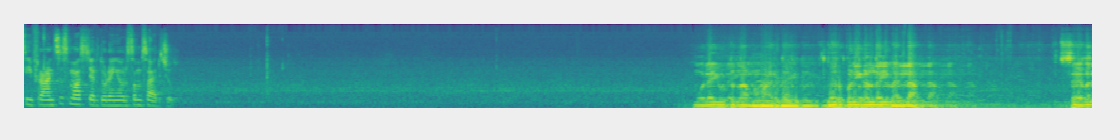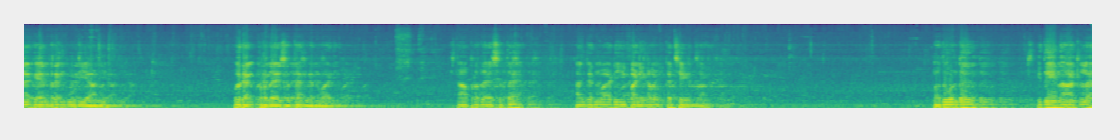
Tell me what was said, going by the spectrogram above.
സി ഫ്രാൻസിസ് മാസ്റ്റർ തുടങ്ങിയവർ സംസാരിച്ചു. മുലയൂട്ടുന്ന അമ്മമാരുടെയും ഗർഭിണികളുടെയും എല്ലാം സേവന കേന്ദ്രം കൂടിയാണ് ഒരു പ്രദേശത്തെ അംഗൻവാടി. ആ പ്രദേശത്തെ അംഗൻവാടി ഈ പണികളൊക്കെ ചെയ്യുന്നതാണ്. അതുകൊണ്ട് ഇത് ഈ നാട്ടിലെ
